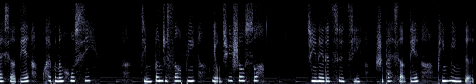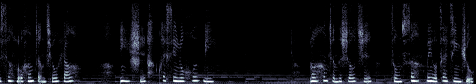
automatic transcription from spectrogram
白小蝶快不能呼吸，紧绷着骚逼扭曲收缩，剧烈的刺激使白小蝶拼命的向罗行长求饶，意识快陷入昏迷。罗行长的手指总算没有再进入，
